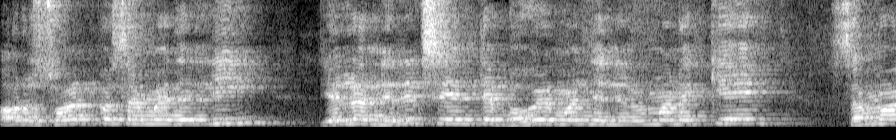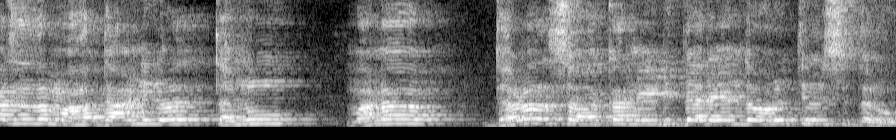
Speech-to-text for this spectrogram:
ಅವರು ಸ್ವಲ್ಪ ಸಮಯದಲ್ಲಿ ಎಲ್ಲ ನಿರೀಕ್ಷೆಯಂತೆ ಭವ್ಯ ಮಂದಿರ ನಿರ್ಮಾಣಕ್ಕೆ ಸಮಾಜದ ಮಹದಾನಿಗಳ ತನು ಮನ ಧನದ ಸಹಕಾರ ನೀಡಿದ್ದಾರೆ ಎಂದು ಅವರು ತಿಳಿಸಿದರು.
